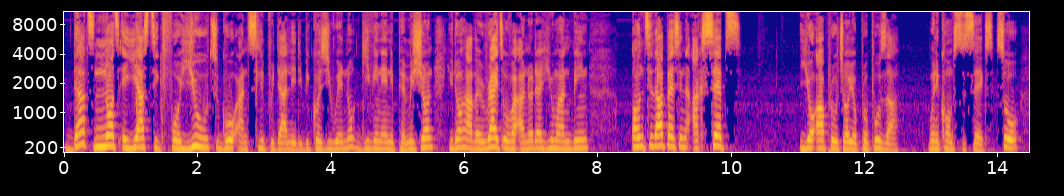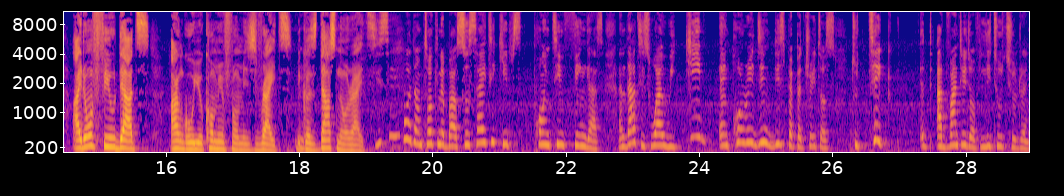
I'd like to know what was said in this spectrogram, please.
that's not a yardstick for you to go and sleep with that lady because you were not given any permission. You don't have a right over another human being until that person accepts your approach or your proposal when it comes to sex. So I don't feel that angle you're coming from is right because that's not right. You see what I'm talking about? Society keeps pointing fingers, and that is why we keep encouraging these perpetrators to take advantage of little children.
